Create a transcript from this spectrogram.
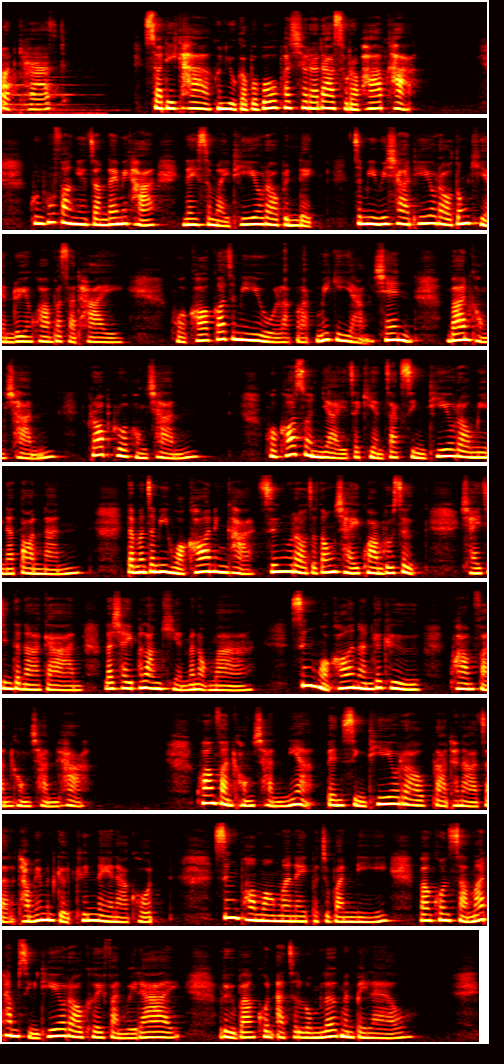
Podcast สวัสดีค่ะ คุณอยู่กับโบโบพัชรดาสุรภาพค่ะ คุณผู้ฟังยังจำได้ไหมคะ ในสมัยที่เราเป็นเด็ก จะมีวิชาที่เราต้องเขียนเรียงความภาษาไทย หัวข้อก็จะมีอยู่หลักๆ ไม่กี่อย่าง เช่น บ้านของฉัน ครอบครัวของฉัน หัวข้อส่วนใหญ่จะเขียนจากสิ่งที่เรามีณตอนนั้น แต่มันจะมีหัวข้อหนึ่งค่ะ ซึ่งเราจะต้องใช้ความรู้สึก ใช้จินตนาการ และใช้พลังเขียนมันออกมา ซึ่งหัวข้อนั้นก็คือ ความฝันของฉันค่ะ ความฝันของฉันเนี่ยเป็นสิ่งที่เราปรารถนาจะทำให้มันเกิดขึ้นในอนาคต ซึ่งพอมองมาในปัจจุบันนี้ บางคนสามารถทำสิ่งที่เราเคยฝันไว้ได้ หรือบางคนอาจจะล้มเลิกมันไปแล้ว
